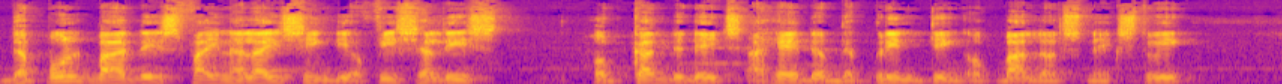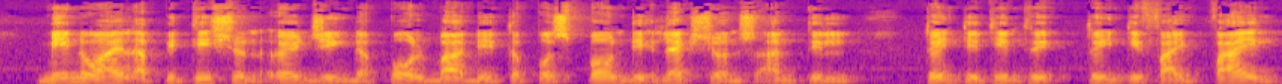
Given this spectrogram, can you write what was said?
The poll body is finalizing the official list of candidates ahead of the printing of ballots next week. Meanwhile, a petition urging the poll body to postpone the elections until 2025 filed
